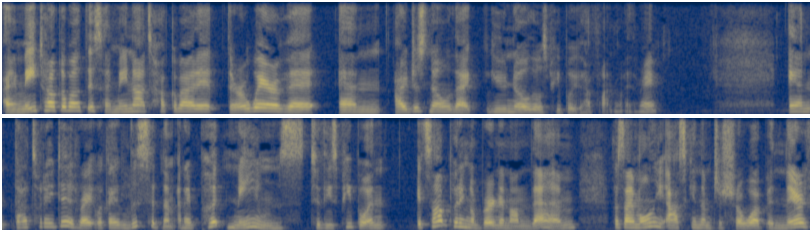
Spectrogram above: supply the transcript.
I may talk about this, I may not talk about it. They're aware of it. And I just know that you know those people you have fun with, right? And that's what I did, right? Like I listed them and I put names to these people. And it's not putting a burden on them because I'm only asking them to show up in their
